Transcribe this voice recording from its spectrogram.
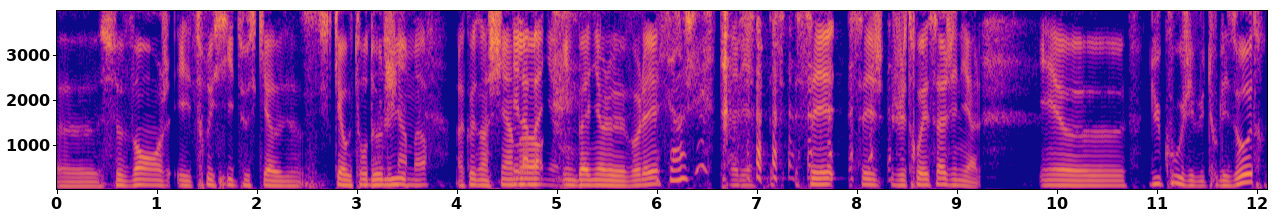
se venge et trucide tout ce qu'il y a ce qu'il y a autour de Un lui chien mort. à cause d'un chien Et mort, bagnole. une bagnole euh, volée. C'est injuste. j'ai trouvé ça génial. Et euh, du coup, j'ai vu tous les autres.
